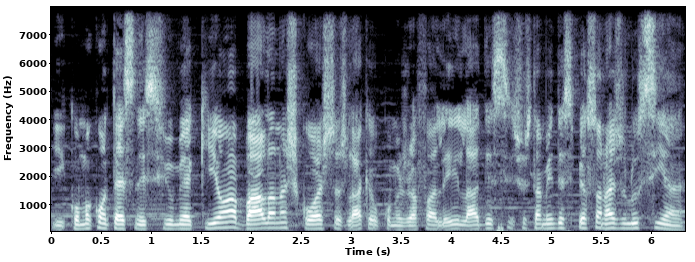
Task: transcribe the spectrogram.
E como acontece nesse filme aqui, é uma bala nas costas lá, que eu, como eu já falei, lá desse, justamente desse personagem Lucian.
